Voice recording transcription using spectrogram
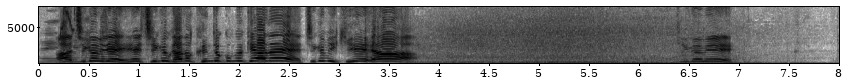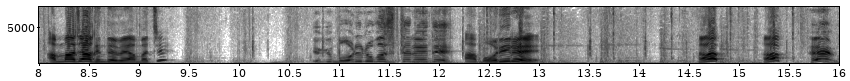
네, 아 지금 이제 얘 지금 가서 근접 공격해야 돼. 지금이 기회야. 지금이 안 맞아. 근데 왜 안 맞지? 여기 머리로 가서 때려야 돼. 아 머리를 앞앞 햄!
